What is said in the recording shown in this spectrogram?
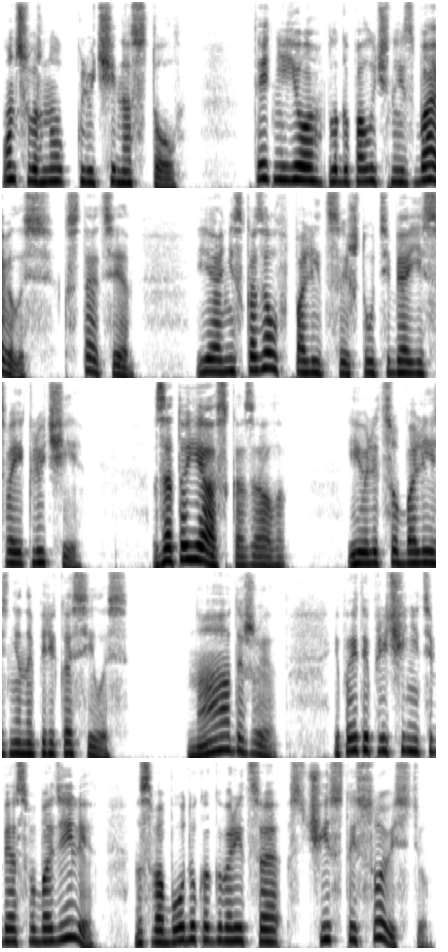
Он швырнул ключи на стол. Ты от нее благополучно избавилась. Кстати, я не сказал в полиции, что у тебя есть свои ключи. Зато я сказала. Ее лицо болезненно перекосилось. Надо же! И по этой причине тебя освободили? На свободу, как говорится, с чистой совестью.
